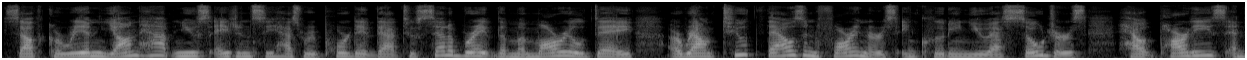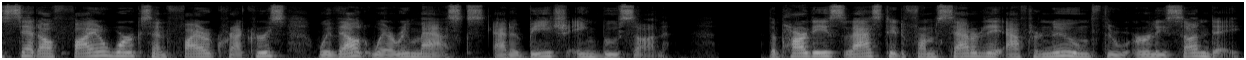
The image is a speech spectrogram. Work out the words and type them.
South Korean Yonhap News Agency has reported that to celebrate the Memorial Day, around 2,000 foreigners, including U.S. soldiers, held parties and set off fireworks and firecrackers without wearing masks at a beach in Busan. The parties lasted from Saturday afternoon through early Sunday.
